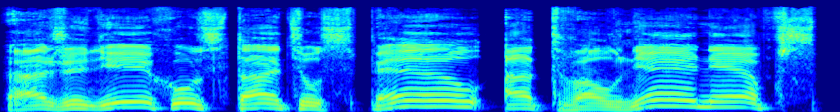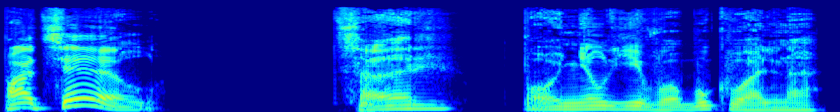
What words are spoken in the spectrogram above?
А жених устать успел, от волнения вспотел. Царь понял его буквально.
